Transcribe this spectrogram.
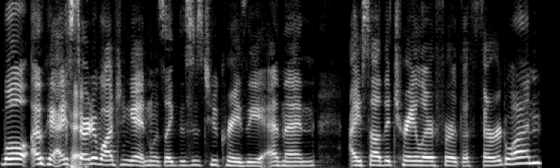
Well, okay, I Okay. started watching it and was like, this is too crazy. And then I saw the trailer for the third one.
